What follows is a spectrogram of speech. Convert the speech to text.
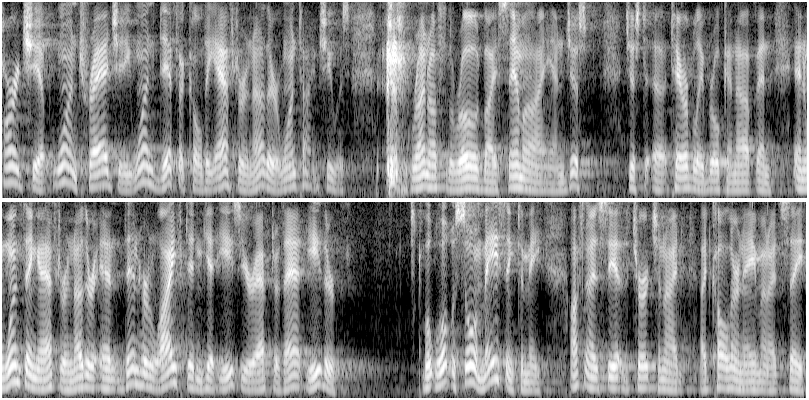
hardship, one tragedy, one difficulty after another. One time she was run off the road by semi and just just uh, terribly broken up and, and one thing after another and then her life didn't get easier after that either but what was so amazing to me often i'd see at the church and I'd, I'd call her name and i'd say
